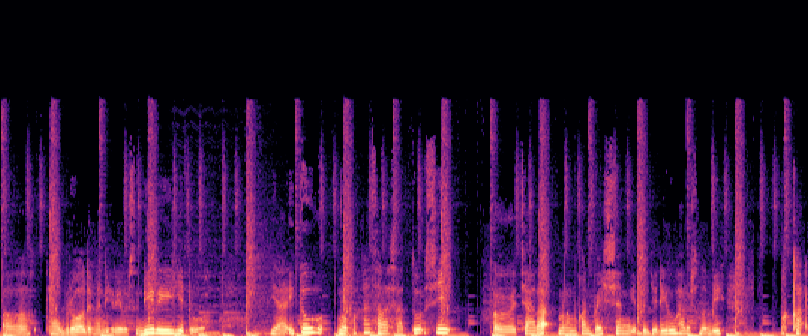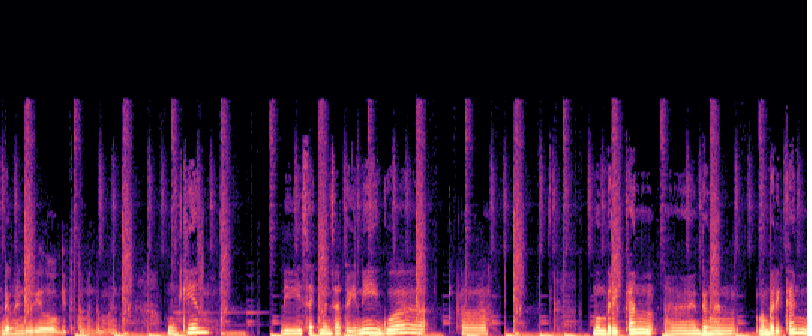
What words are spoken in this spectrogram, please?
Uh, ngobrol dengan diri lu sendiri gitu ya itu merupakan salah satu sih uh, cara menemukan passion gitu. Jadi lu harus lebih peka dengan diri lu gitu teman-teman. Mungkin di segmen satu ini gue uh, memberikan uh, dengan memberikan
